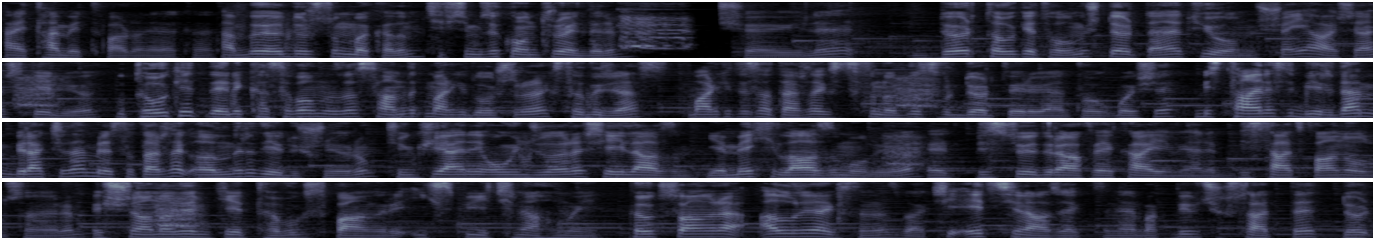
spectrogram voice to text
Hayır tam etti pardon evet evet. Tamam böyle dursun bakalım. Çiftçimizi kontrol edelim. Şöyle 4 tavuk et olmuş 4 tane tüy olmuş şu an yavaş yavaş geliyor. Bu tavuk etlerini kasabamızda sandık market oluşturarak satacağız. Markete satarsak 0.04 veriyor yani tavuk başı. Biz tanesi birden bir akçeden bile satarsak alınır diye düşünüyorum. Çünkü yani oyunculara şey lazım. Yemek lazım oluyor. Evet bir süredir AFK'yim yani bir saat falan oldu sanırım. Ve şu an anladım ki tavuk spawner'ı XP için almayın. Tavuk spawner'ı alacaksınız bak. Şey et için alacaksın yani bak 1.5 saatte 4,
